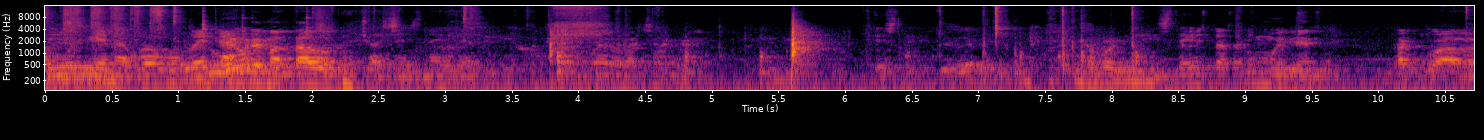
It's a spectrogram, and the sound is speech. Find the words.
muy bien, a huevo, venga. Siempre matado. Negras. Bueno, la changa. Este. ¿Cómo dijiste? ¿Estás ahí? Muy bien. Actuado.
